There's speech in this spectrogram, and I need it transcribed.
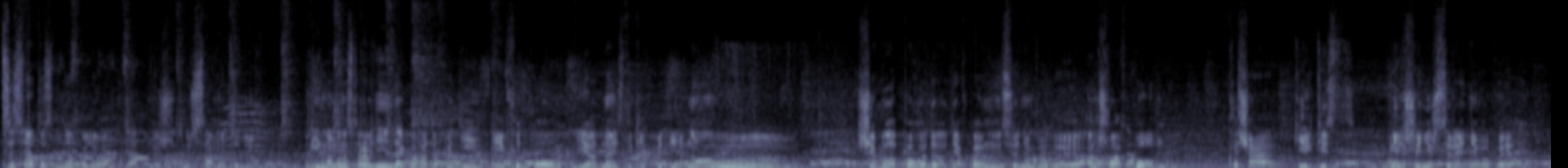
Це свято для вболівальника. Ми ж ми ж саме для нього. В Рівному насправді не так багато подій. І футбол є одна із таких подій. Ну ще була б погода, от я впевнений, сьогодні був би аншлаг повний. Хоча кількість більше, ніж середня в ОПЛ.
